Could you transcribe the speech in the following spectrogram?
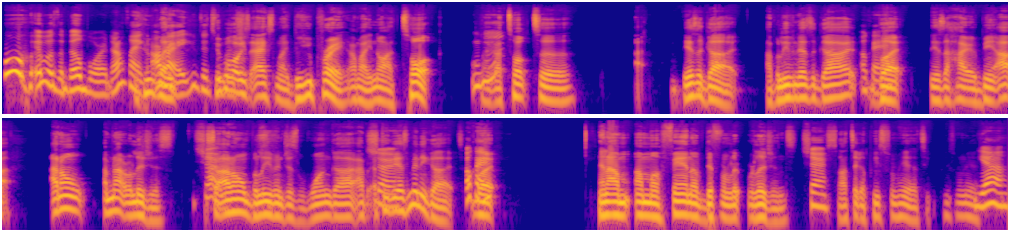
whew, it was a billboard. I was like, People all like- right, you did too People much. always ask me like, "Do you pray?" I'm like, "No, I talk. Mhm. Like I talk to. I, there's a God. I believe in there's a God, Okay. but there's a higher being. I I don't. I'm not religious, Sure. so I don't believe in just one God. I, I think there's many gods. Okay. But, and I'm I'm a fan of different religions. Sure. So I take a piece from here, take a piece from there. Yeah.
